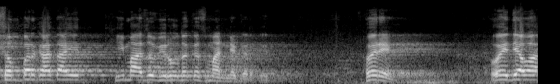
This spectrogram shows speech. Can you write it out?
संपर्कात आहेत ही माझं विरोधकच मान्य करते. होय रे? होय देवा.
